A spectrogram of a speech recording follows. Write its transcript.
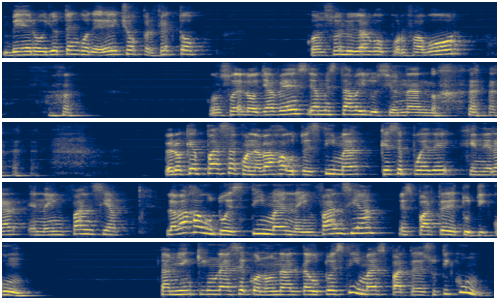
Pero yo tengo derecho, perfecto. Consuelo Hidalgo, por favor. Consuelo, ya ves, ya me estaba ilusionando. Pero ¿qué pasa con la baja autoestima? ¿Qué se puede generar en la infancia? La baja autoestima en la infancia es parte de tu ticún. También quien nace con una alta autoestima es parte de su ticún.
